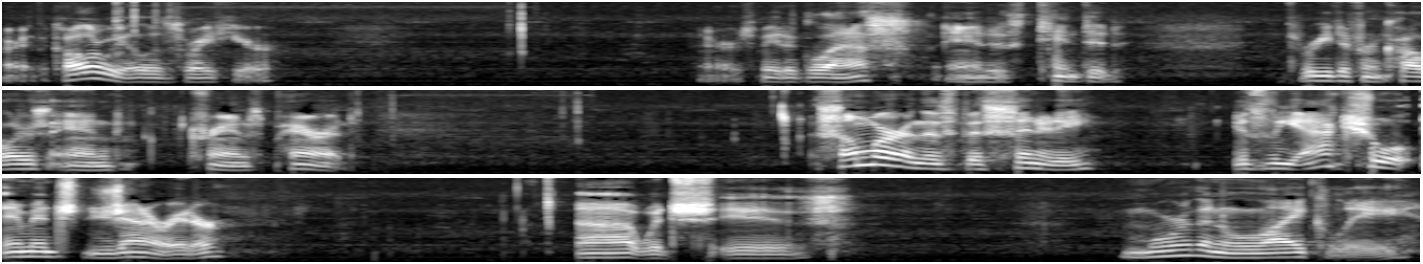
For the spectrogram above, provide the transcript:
alright, the color wheel is right here. There, it's made of glass and is tinted three different colors and transparent. Somewhere in this vicinity is the actual image generator, uh, which is more than likely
